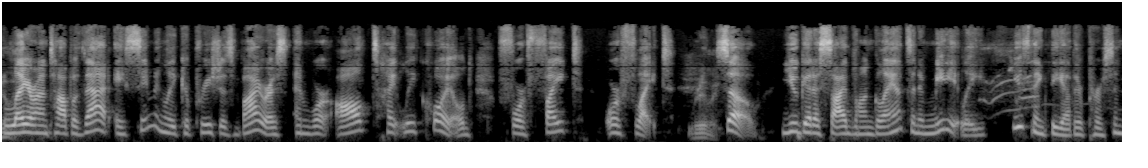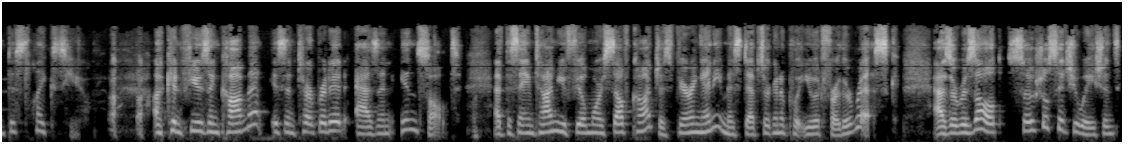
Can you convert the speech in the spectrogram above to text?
Really? Layer on top of that a seemingly capricious virus, and we're all tightly coiled for fight or flight. Really? So you get a sidelong glance, and immediately you think the other person dislikes you a confusing comment is interpreted as an insult. At the same time, you feel more self conscious, fearing any missteps are going to put you at further risk. As a result, social situations,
